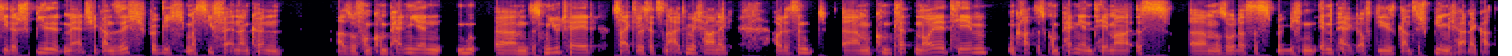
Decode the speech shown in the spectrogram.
die das Spiel Magic an sich wirklich massiv verändern können. Also von Companion, ähm, das Mutate, Cycle ist jetzt eine alte Mechanik, aber das sind ähm, komplett neue Themen und gerade das Companion-Thema ist ähm, so, dass es wirklich einen Impact auf die ganze Spielmechanik hat.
